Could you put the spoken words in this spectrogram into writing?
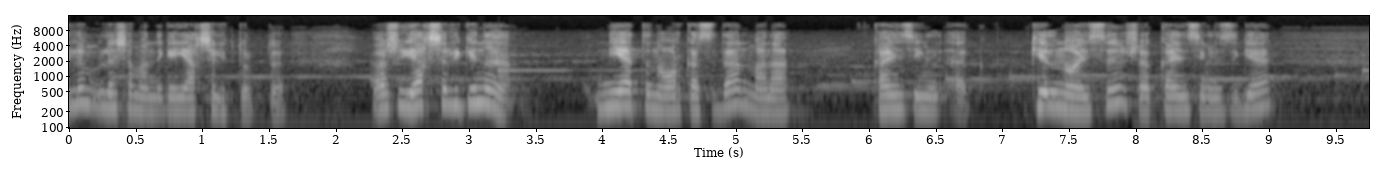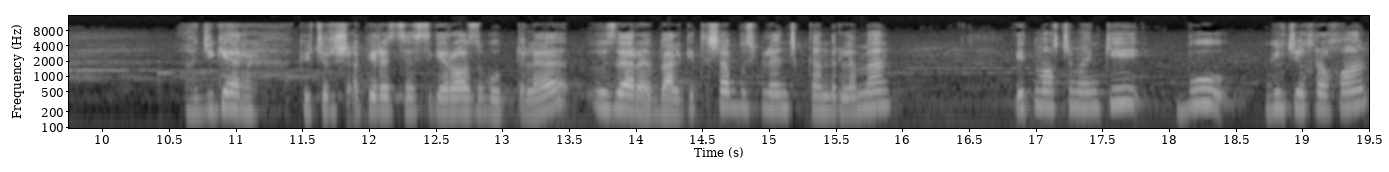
ilm ulashaman degan yaxshilik turibdi. Va shu yaxshiligini niyatini orqasidan mana e, kelinoyisi o'sha qaynsinglisiga jigar ko'chirish operatsiyasiga rozi bo'libdilar. O'zlari balki tashabbus bilan chiqqandirlar. Man aytmoqchimanki bu gulchehraxonga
